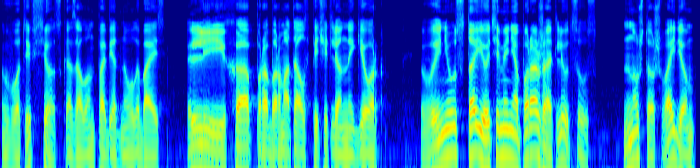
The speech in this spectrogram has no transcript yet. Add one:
«Вот и все», — сказал он, победно улыбаясь. «Лихо!» — пробормотал впечатленный Георг. «Вы не устаете меня поражать, Люциус. Ну что ж, войдем».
